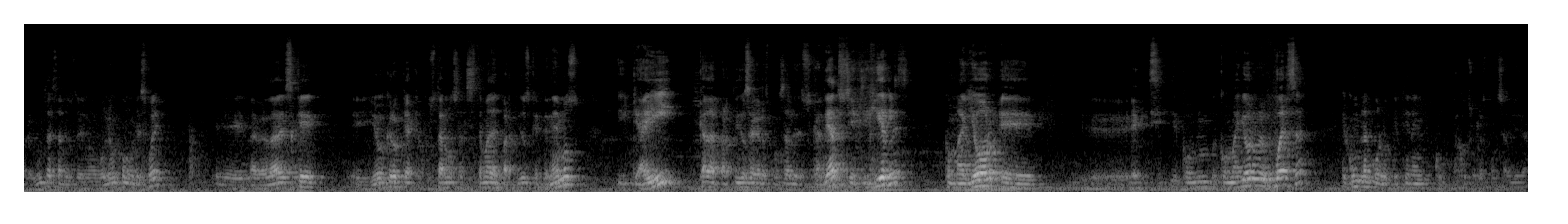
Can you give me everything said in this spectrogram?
preguntas a los de Nuevo León cómo les fue. Eh, la verdad es que eh, yo creo que hay que ajustarnos al sistema de partidos que tenemos y que ahí cada partido se haga responsable de sus candidatos y exigirles con mayor, eh, eh, con, con mayor fuerza que cumplan con lo que tienen bajo su responsabilidad.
